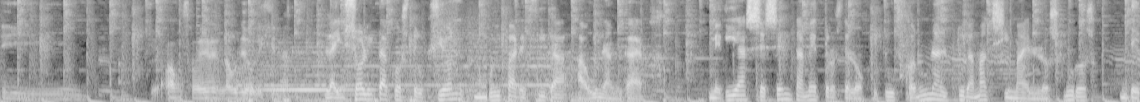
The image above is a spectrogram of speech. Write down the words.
Y vamos a ver el audio original. La insólita construcción, muy parecida a un hangar, Medía 60 metros de longitud con una altura máxima en los muros de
